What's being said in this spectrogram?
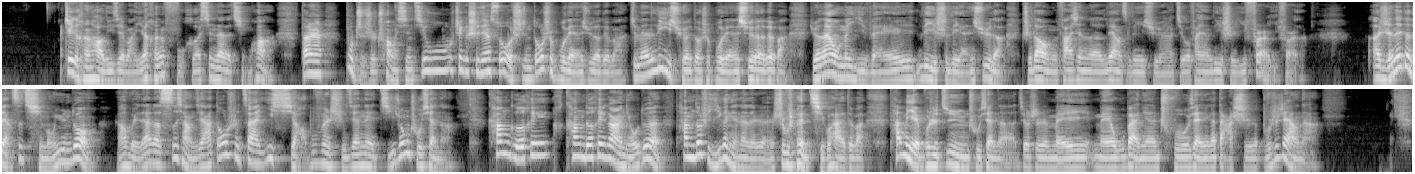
这个很好理解吧，也很符合现在的情况。当然，不只是创新，几乎这个世间所有事情都是不连续的，对吧？就连力学都是不连续的，对吧？原来我们以为力是连续的，直到我们发现了量子力学，结果发现力是一份儿一份儿的。啊，人类的两次启蒙运动。然后，伟大的思想家都是在一小部分时间内集中出现的。康格黑、康德、黑格尔、牛顿，他们都是一个年代的人，是不是很奇怪，对吧？他们也不是均匀出现的，就是每每五百年出现一个大师，不是这样的。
